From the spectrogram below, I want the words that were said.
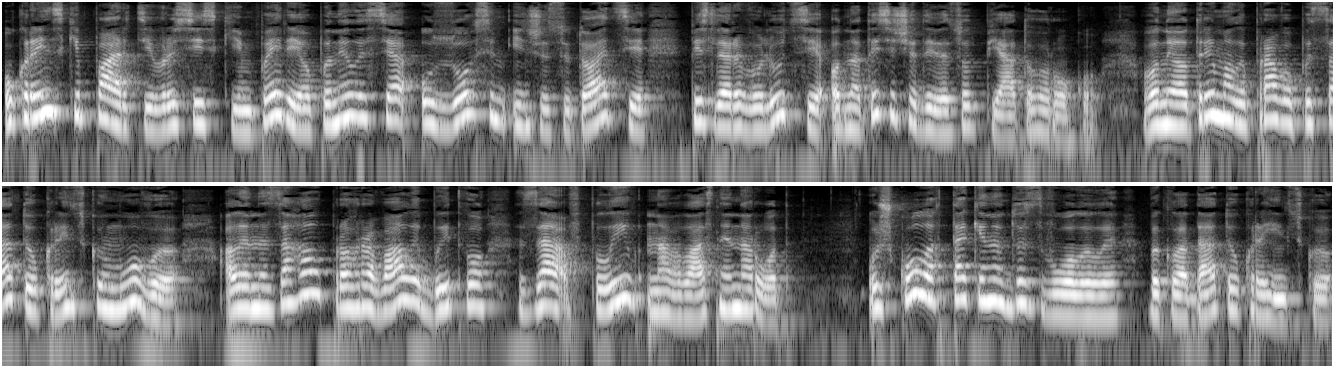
Українські партії в Російській імперії опинилися у зовсім іншій ситуації після революції 1905 року. Вони отримали право писати українською мовою, але на загал програвали битву за вплив на власний народ. У школах так і не дозволили викладати українською.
